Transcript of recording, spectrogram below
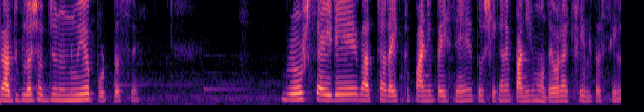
গাছগুলো সব জন্য নুয়ে পড়তেছে। রোড সাইডে বাচ্চারা একটু পানি পাইছে, তো সেখানে পানির মধ্যে ওরা খেলতেছিল,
